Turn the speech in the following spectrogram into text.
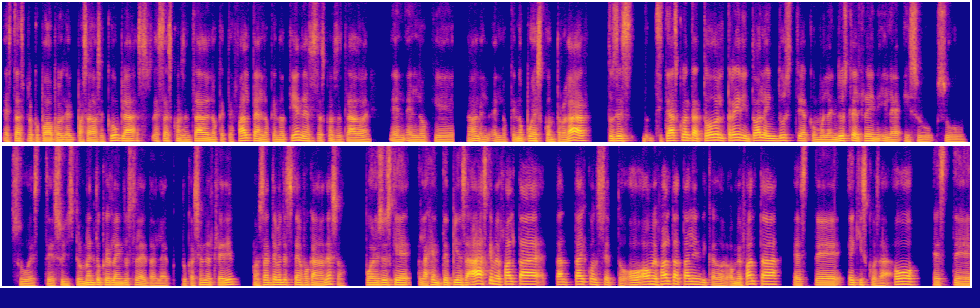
estás preocupado por que el pasado se cumpla, estás concentrado en lo que te falta, en lo que no tienes, estás concentrado en, en, lo que, ¿no? en lo que no puedes controlar. Entonces, si te das cuenta, todo el trading, toda la industria, como la industria del trading y, la, y su, su, su, este, su instrumento que es la industria de la educación del trading, constantemente se está enfocando en eso. Por eso es que la gente piensa, ah, es que me falta tan, tal concepto, o, o me falta tal indicador, o me falta este, X cosa, o este,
